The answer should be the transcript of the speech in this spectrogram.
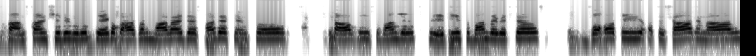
ਧੰਨ ਧੰਨ ਸ੍ਰੀ ਗੁਰੂ ਤੇਗ ਬਹਾਦਰ ਮਹਾਰਾਜ ਦੇ 350 ਸਾਲ ਦੀ ਸਬੰਧ ਦੇ ਵਿੱਚ, ਸ਼ਹੀਦੀ ਸਬੰਧ ਦੇ ਵਿੱਚ ਬਹੁਤ ਹੀ ਉਤਸ਼ਾਹ ਦੇ ਨਾਲ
